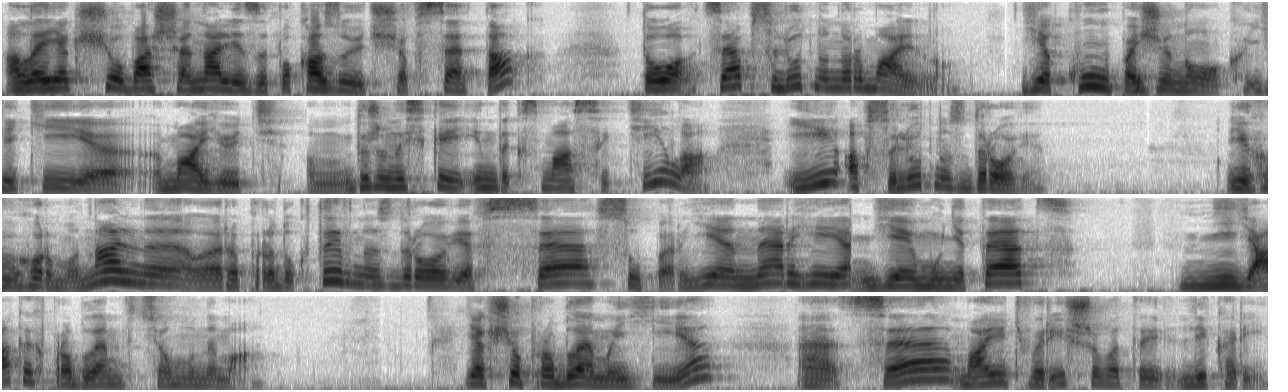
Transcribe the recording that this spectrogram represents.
Але якщо ваші аналізи показують, що все так, то це абсолютно нормально. Є купа жінок, які мають дуже низький індекс маси тіла і абсолютно здорові. Їх гормональне, репродуктивне здоров'я, все супер. Є енергія, є імунітет, ніяких проблем в цьому нема. Якщо проблеми є, е, це мають вирішувати лікарі.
